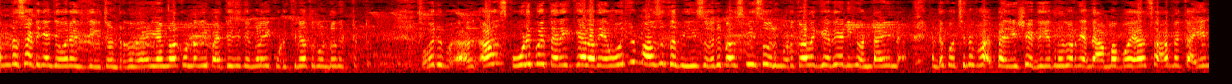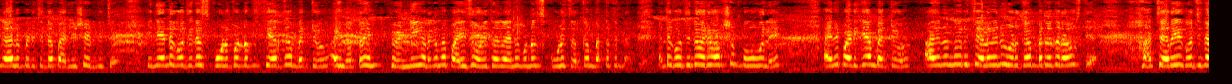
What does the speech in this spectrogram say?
അന്തസ്സായിട്ട് ഞാൻ ജോലി ജീവിച്ചോണ്ടിരുന്നത്. ഞങ്ങളെ കൊണ്ട് ഈ പറ്റിച്ച് ഞങ്ങളെ ഈ കുടിക്കിനകത്ത് കൊണ്ടുവന്ന് ഇട്ടിട്ട് ഒരു ആ സ്കൂളിൽ പോയി തിരക്കിയാൽ അറിയാം. ഒരു മാസത്തെ ഫീസ് ഒരു ബസ് ഫീസ് പോലും കൊടുക്കാനുള്ള ഗതി എനിക്ക് ഉണ്ടായില്ല എന്റെ കൊച്ചിന് പരീക്ഷ എഴുതിക്കുന്നതെന്ന് പറഞ്ഞാൽ എന്റെ അമ്മ പോയ സാറിന് കൈയും കാലും പിടിച്ചിട്ട് പരീക്ഷ എഴുതിച്ച് ഇനി എന്റെ കൊച്ചിനെ സ്കൂളിൽ കൊണ്ടുവന്ന് ചേർക്കാൻ പറ്റുമോ അതിനത്രയും പെണ്ണി കിടക്കുന്ന പൈസ കൊടുക്കാതെ അതിനെ കൊണ്ട് സ്കൂളിൽ ചേർക്കാൻ പറ്റത്തില്ല. എന്റെ കൊച്ചിന്റെ ഒരു വർഷം പോകില്ലേ അതിന് പഠിക്കാൻ പറ്റുമോ അതിനൊന്നും ഒരു ചിലവിന് കൊടുക്കാൻ പറ്റാത്തൊരവസ്ഥയാണ് ആ ചെറിയ കൊച്ചിന്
